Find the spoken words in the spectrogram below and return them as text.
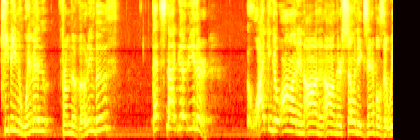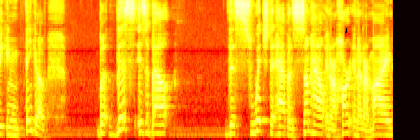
Keeping women from the voting booth, that's not good either. I can go on and on and on. There's so many examples that we can think of. But this is about this switch that happens somehow in our heart and in our mind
